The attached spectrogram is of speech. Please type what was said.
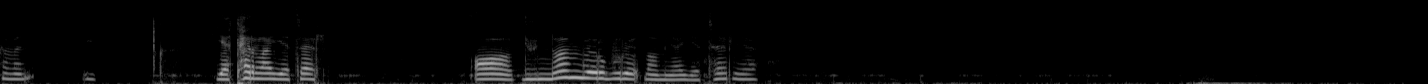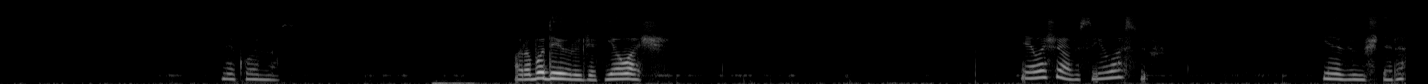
Hemen yeter lan yeter. Aa dünden beri bu reklam ya yeter ya. Ne kornası? Araba devrilecek yavaş. Yavaş abisi yavaş sür. Yine bir müşteri.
